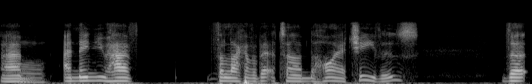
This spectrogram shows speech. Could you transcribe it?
Um, Mm. And then you have, for lack of a better term, the high achievers that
